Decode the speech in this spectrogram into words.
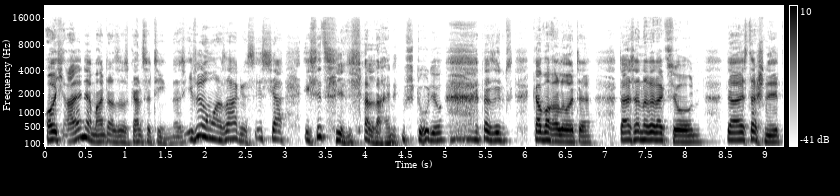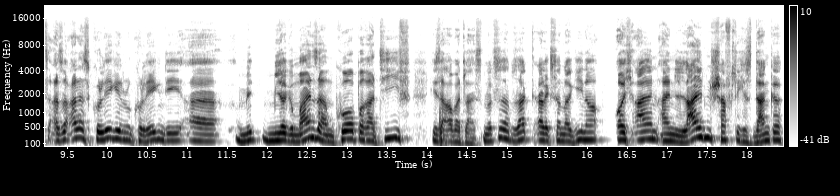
euch allen, er meint also das ganze Team. Ich will noch mal sagen, es ist ja, ich sitze hier nicht allein im Studio, da sind Kameraleute, da ist eine Redaktion, da ist der Schnitt, also alles Kolleginnen und Kollegen, die äh, mit mir gemeinsam kooperativ diese Arbeit leisten. Und deshalb sagt Alexander Giener euch allen ein leidenschaftliches Danke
